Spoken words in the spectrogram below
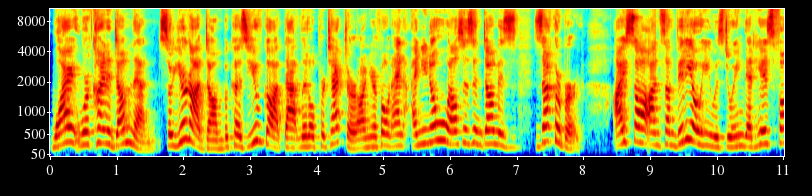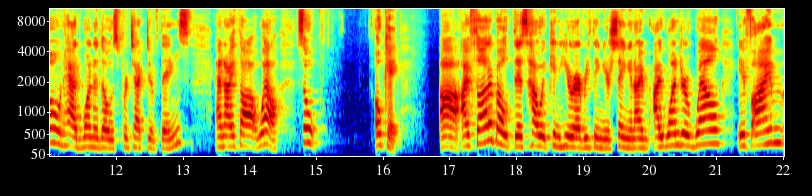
why we're kind of dumb then? So you're not dumb because you've got that little protector on your phone. And and you know who else isn't dumb is Zuckerberg. I saw on some video he was doing that his phone had one of those protective things, and I thought, well, so okay uh, I've thought about this, how it can hear everything you're saying, and i'm I wonder, well, if I'm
